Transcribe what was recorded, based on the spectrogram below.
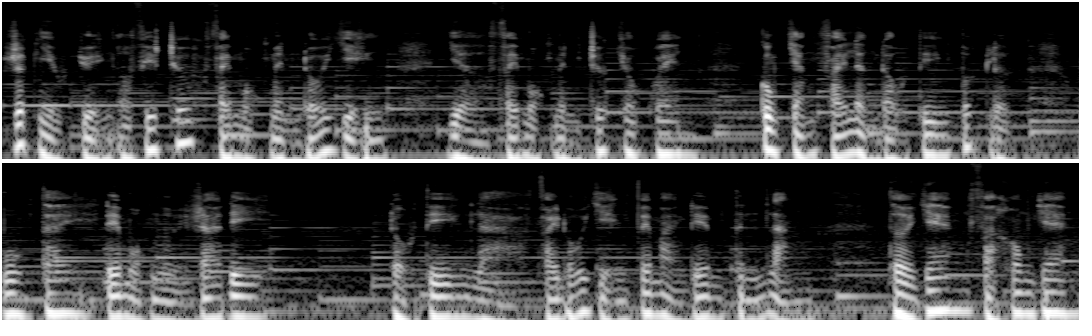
rất nhiều chuyện ở phía trước phải một mình đối diện, giờ phải một mình trước cho quen. Cũng chẳng phải lần đầu tiên bất lực, buông tay để một người ra đi. Đầu tiên là phải đối diện với màn đêm tĩnh lặng, thời gian và không gian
